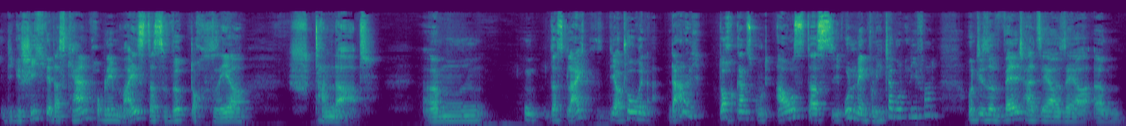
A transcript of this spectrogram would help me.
die Geschichte, das Kernproblem weiß, das wirkt doch sehr Standard. Ähm, das gleicht die Autorin dadurch doch ganz gut aus, dass sie Unmengen von Hintergrund liefert und diese Welt halt sehr, sehr ähm,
